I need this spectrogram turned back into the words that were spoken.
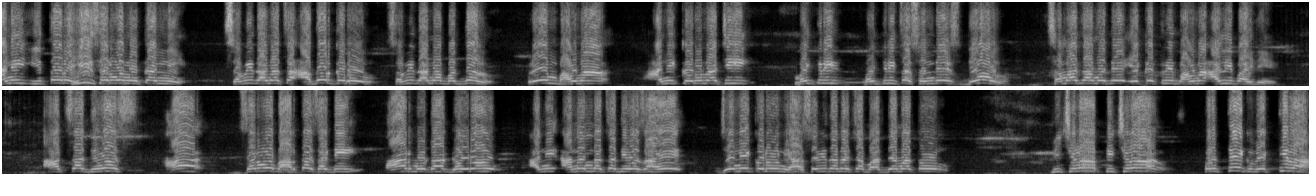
आणि इतरही सर्व लोकांनी संविधानाचा आदर करून संविधानाबद्दल प्रेम भावना आणि करुणाची मैत्री मैत्रीचा संदेश देऊन समाजामध्ये एकत्रित भावना आली पाहिजे. आजचा दिवस हा सर्व भारतासाठी फार मोठा गौरव आणि आनंदाचा दिवस आहे. जेणेकरून ह्या संविधानाच्या माध्यमातून पिछडा पिछडा प्रत्येक व्यक्तीला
